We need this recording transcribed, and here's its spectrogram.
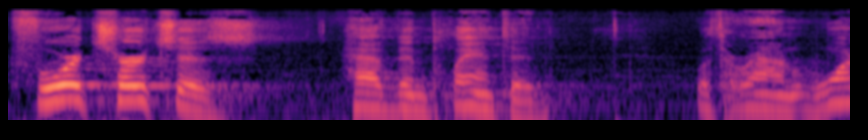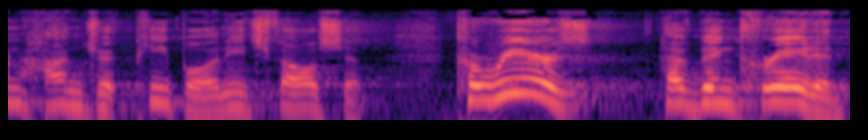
Four churches have been planted with around 100 people in each fellowship. Careers have been created,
